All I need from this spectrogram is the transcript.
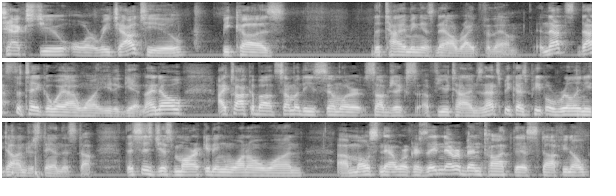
text you or reach out to you because the timing is now right for them. And that's that's the takeaway I want you to get. And I know I talk about some of these similar subjects a few times, and that's because people really need to understand this stuff. This is just marketing 101. Uh, most networkers, they've never been taught this stuff. You know,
